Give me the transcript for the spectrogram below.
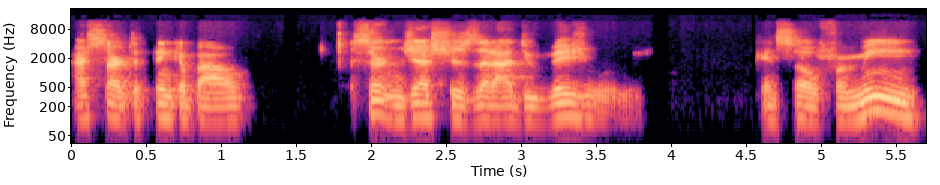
i start to think about certain gestures that i do visually and so for me,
